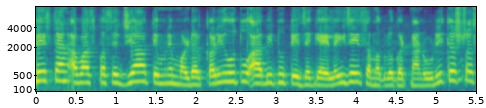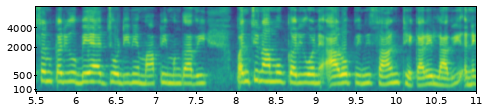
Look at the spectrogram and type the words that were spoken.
ભેસ્તાન આવાસ પાસે જ્યાં તેમણે મર્ડર કર્યું હતું, આબિદનું તે જગ્યાએ લઈ જઈ સમગ્ર ઘટનાનું રિકન્સ્ટ્રક્શન કર્યું. બે હાથ જોડીને માફી મંગાવી, પંચનામું કર્યું અને આરોપીની શાન ઠેકાણે લાવી અને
